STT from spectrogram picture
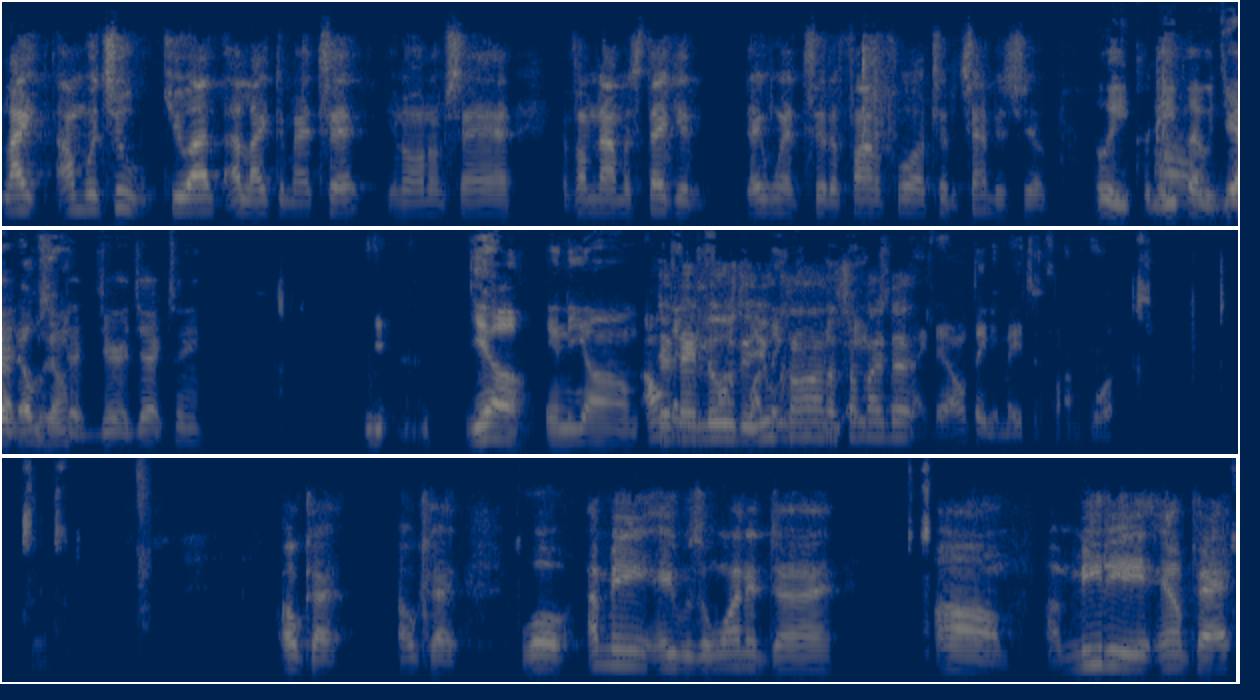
like, I'm with you, Q. I, I liked him at Tech. You know what I'm saying? If I'm not mistaken, they went to the Final Four to the championship. Oh, he, did he play Um, with yeah, Jarrett? that was with that Jarrett Jack team? Yeah, in the um, I don't Did think they the lose to Four. I think it was UConn or something like that? like that. I don't think they made it to the Final Four. Okay, okay. Well, I mean, he was a one and done. Um, immediate impact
